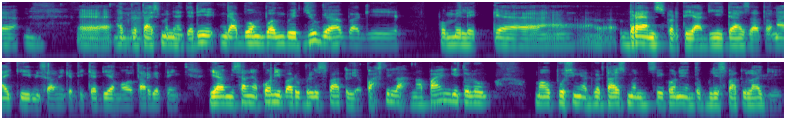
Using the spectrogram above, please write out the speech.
uh, hmm. uh, advertisementnya. Jadi nggak buang-buang duit juga bagi pemilik uh, brand seperti Adidas atau Nike misalnya ketika dia mau targeting. Ya misalnya Koni baru beli sepatu ya pastilah. Ngapain gitu lo mau pushing advertisement si Koni untuk beli sepatu lagi?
